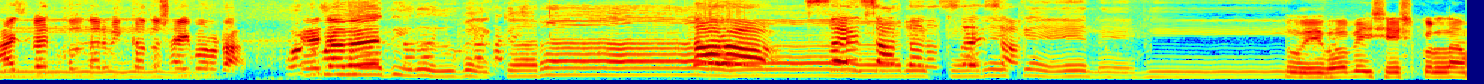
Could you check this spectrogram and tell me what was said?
আসবেন খুলনার বিখ্যাত পরোটা তো এইভাবেই শেষ করলাম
